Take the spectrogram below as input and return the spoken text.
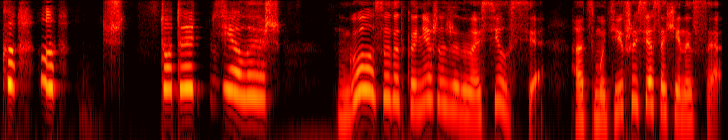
К а, что ты делаешь? Голос этот, конечно же, доносился от смутившейся Асахины-сан.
